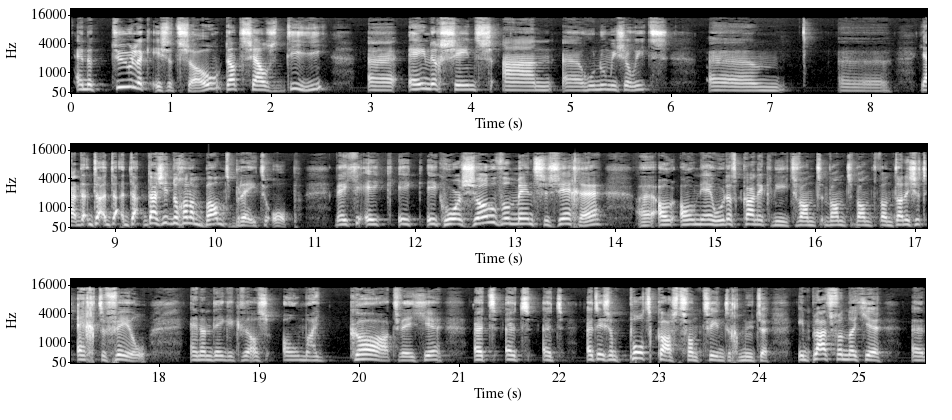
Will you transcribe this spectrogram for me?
En natuurlijk is het zo dat zelfs die enigszins aan, hoe noem je zoiets? Um, ja, daar zit nogal een bandbreedte op. Weet je, ik, ik, ik hoor zoveel mensen zeggen: oh, oh nee hoor, dat kan ik niet, want, want, want, want dan is het echt te veel. En dan denk ik wel eens: oh my god, weet je. Het, het, het, het is een podcast van 20 minuten. In plaats van dat je uh, uh,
